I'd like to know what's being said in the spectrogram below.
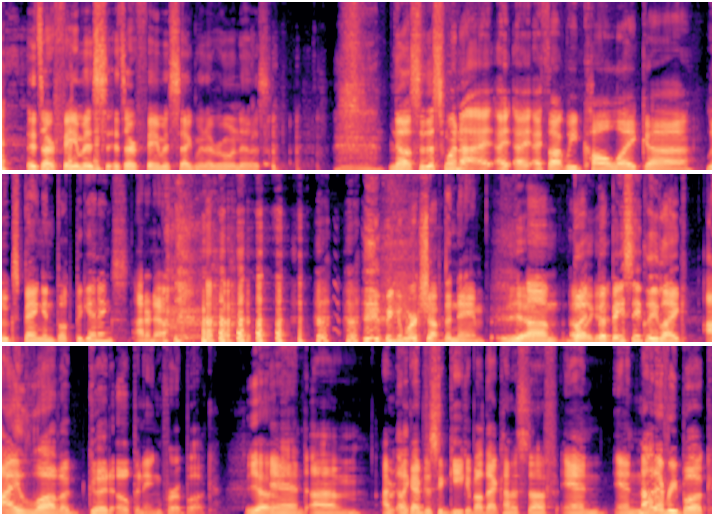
it's our famous it's our famous segment. Everyone knows. no, so this one I, I I- I thought we'd call like uh, Luke's banging book beginnings. I don't know. we can workshop the name. Yeah, Um, but like but it. basically, like I love a good opening for a book, yeah, and um, I'm like I'm just a geek about that kind of stuff, and and not every book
